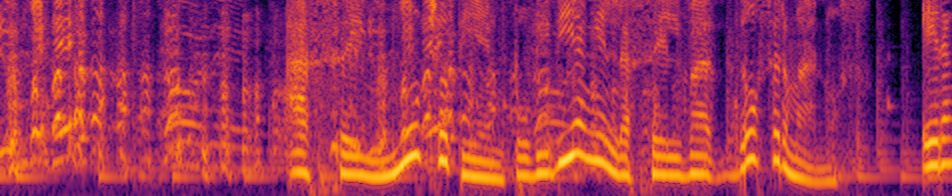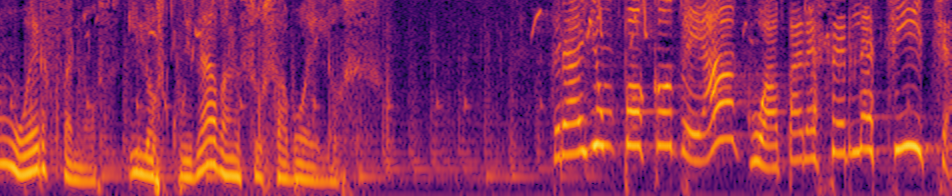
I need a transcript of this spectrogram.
Hace mucho tiempo vivían en la selva dos hermanos. Eran huérfanos y los cuidaban sus abuelos. Trae un poco de agua para hacer la chicha.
